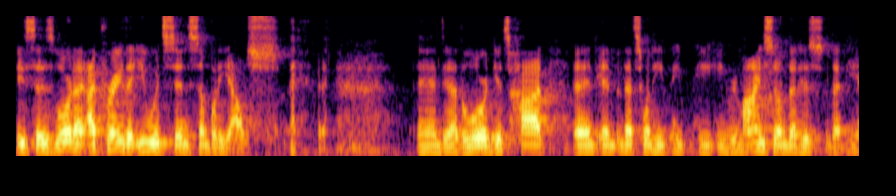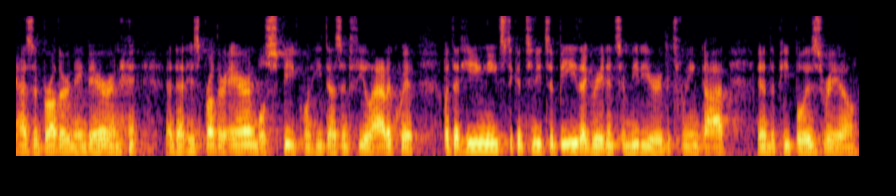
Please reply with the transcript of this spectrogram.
He says, Lord, I, I pray that you would send somebody else. and uh, the Lord gets hot and, and that's when he, he, he reminds them that, his, that he has a brother named Aaron, and that his brother Aaron will speak when he doesn't feel adequate, but that he needs to continue to be that great intermediary between God and the people Israel.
